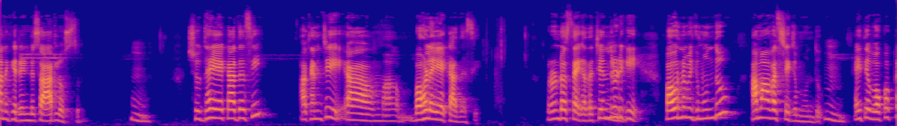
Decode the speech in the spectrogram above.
మనకి రెండు సార్లు వస్తుంది. శుద్ధ ఏకాదశి అక్కడి నుంచి బహుళ ఏకాదశి. రెండు వస్తాయి కదా. చంద్రుడికి పౌర్ణమికి ముందు అమావాస్యకి ముందు. అయితే ఒక్కొక్క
